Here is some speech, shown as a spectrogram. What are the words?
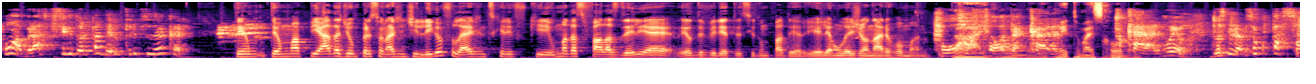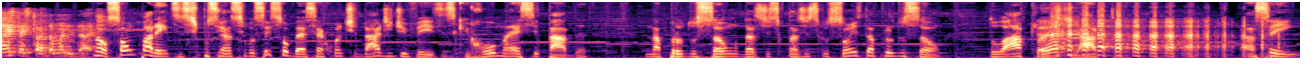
Pô, um abraço pro seguidor padeiro do televisor, cara. Tem, um- tem uma piada de um personagem de League of Legends que, ele, que uma das falas dele é eu deveria ter sido um padeiro. E ele é um legionário romano. Porra, Ai, foda, Roma, Não cara. aguento mais Roma. Caralho, morreu. Duas melhores ocupações da história da humanidade. Não, só um parênteses. Tipo assim, se vocês soubessem a quantidade de vezes que Roma é citada na produção, das, nas discussões da produção do Atlas de Arthur, assim,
